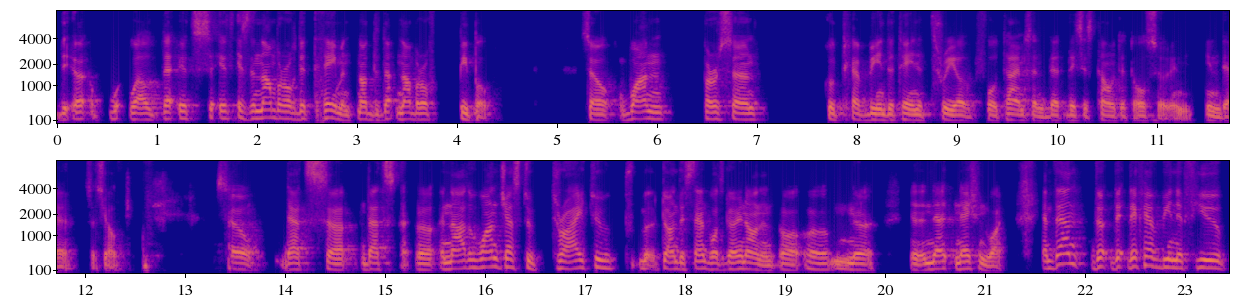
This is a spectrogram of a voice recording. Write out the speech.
the, uh, well it's it's the number of detainment not the number of people. So one person could have been detained three or four times and that this is counted also in in the sociology so that's uh, that's uh, another one just to try to to understand what's going on in, uh, uh nationwide. And then the, the, there have been a few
